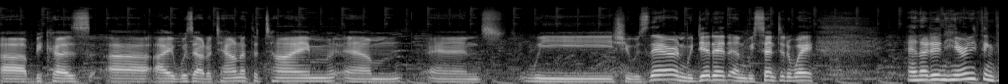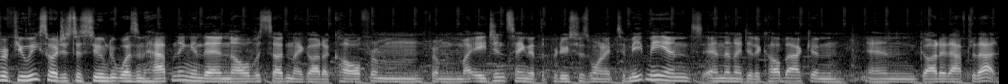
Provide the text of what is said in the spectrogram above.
uh, because uh, I was out of town at the time, um, and we she was there, and we did it, and we sent it away. And I didn't hear anything for a few weeks, so I just assumed it wasn't happening. And then all of a sudden, I got a call from from my agent saying that the producers wanted to meet me, and and then I did a call back and and got it after that.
